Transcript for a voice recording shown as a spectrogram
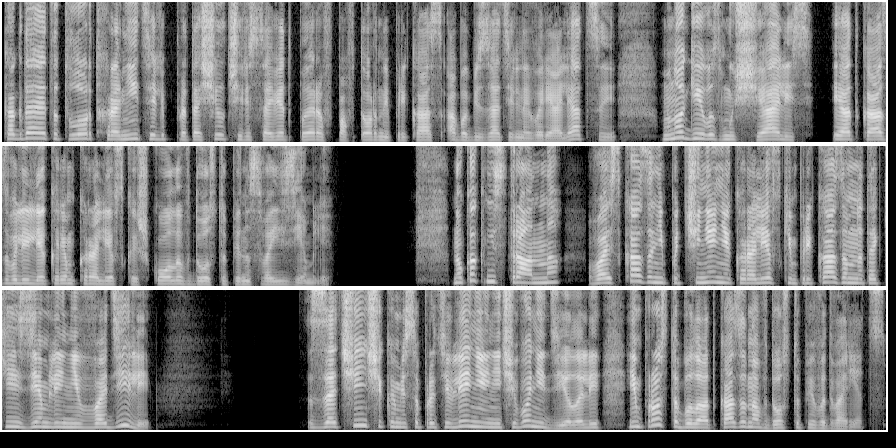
Когда этот лорд-хранитель протащил через совет пэров повторный приказ об обязательной вариоляции, многие возмущались и отказывали лекарям королевской школы в доступе на свои земли. Но, как ни странно, войска за неподчинение королевским приказам на такие земли не вводили. С зачинщиками сопротивления ничего не делали, им просто было отказано в доступе во дворец.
